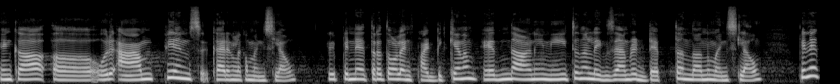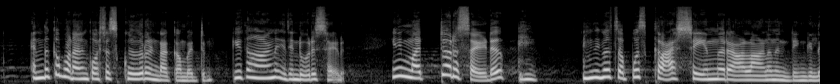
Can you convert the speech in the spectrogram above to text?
നിങ്ങൾക്ക് ആ ഒരു ആംബിയൻസ് കാര്യങ്ങളൊക്കെ മനസ്സിലാവും. പിന്നെ എത്രത്തോളം പഠിക്കണം എന്താണ് ഈ നീറ്റ് എന്നുള്ള എക്സാമിന്റെ ഡെപ്ത് എന്താണെന്ന് മനസ്സിലാവും. പിന്നെ എന്തൊക്കെ പറയാൻ കുറച്ച് സ്കോർ ഉണ്ടാക്കാൻ പറ്റും. ഇതാണ് ഇതിന്റെ ഒരു സൈഡ് ഇനി മറ്റൊരു സൈഡ് നിങ്ങൾ സപ്പോസ് ക്രാഷ് ചെയ്യുന്ന ഒരാളാണെന്നുണ്ടെങ്കിൽ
